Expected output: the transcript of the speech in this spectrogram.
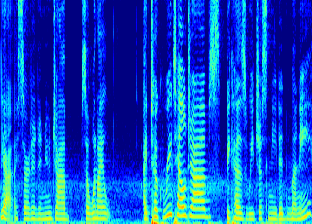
Yeah, I started a new job. So when I I took retail jobs because we just needed money.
